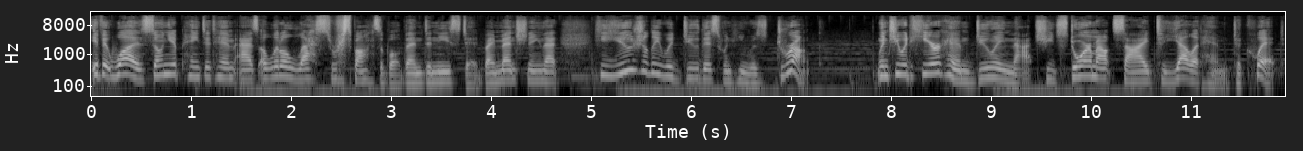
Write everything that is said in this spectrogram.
if it was, Sonia painted him as a little less responsible than Denise did by mentioning that he usually would do this when he was drunk. When she would hear him doing that, she'd storm outside to yell at him to quit.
